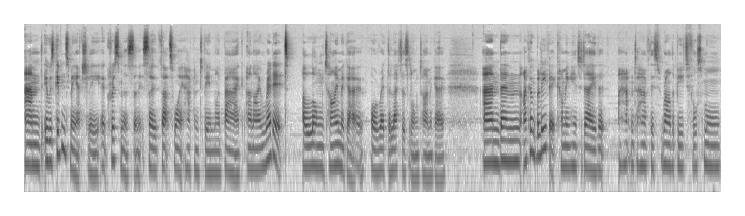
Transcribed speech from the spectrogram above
And it was given to me actually at Christmas, and so that's why it happened to be in my bag. And I read it a long time ago, or read the letters a long time ago. And then I couldn't believe it coming here today that I happened to have this rather beautiful small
